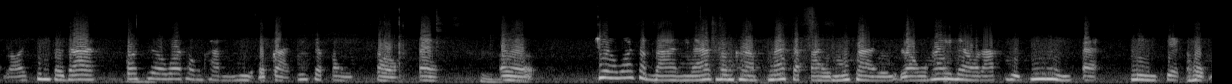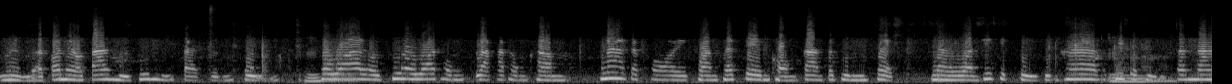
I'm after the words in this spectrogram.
ดร้อยขึ้นไปได้ ก็เชื่อว่าทองคำมีโอกาสที่จะไปต่อแต่เออเชื่อว่าสัปดาห์เนี้ยทองคำน่าจะไปไม่ไกลเราให้แนวรับอยู่ที่หนึ่งแปดหนึ่งเจ็ดหกหนึ่งแล้วก็แนวต้านอยู่ที่หนึ่งแปดศูนย์ศูนย์เพราะว่าเราเชื่อว่าทองราคาทองคำน่าจะคอยความชัดเจนของการประชุมเฟดในวันที่สิบสี่สิบห้าที่จะถึงข้างหน้า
